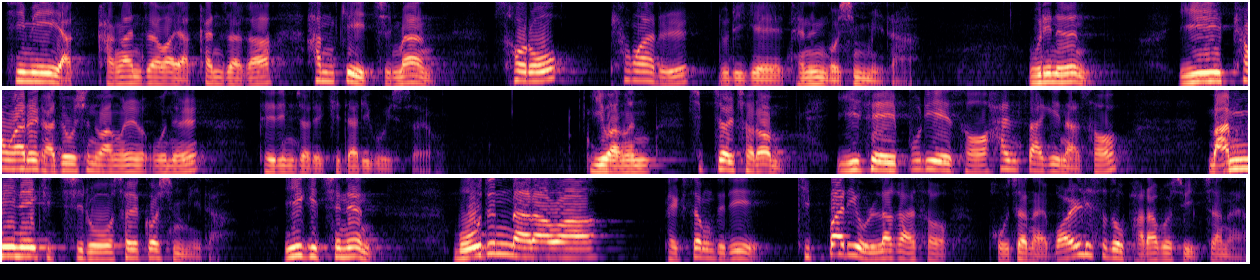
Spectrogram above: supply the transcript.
힘이 약, 강한 자와 약한 자가 함께 있지만 서로 평화를 누리게 되는 것입니다. 우리는 이 평화를 가져오신 왕을 오늘 대림절에 기다리고 있어요. 이 왕은 10절처럼 이세의 뿌리에서 한 싹이 나서 만민의 기치로 설 것입니다. 이 기치는 모든 나라와 백성들이 깃발이 올라가서 보잖아요. 멀리서도 바라볼 수 있잖아요.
